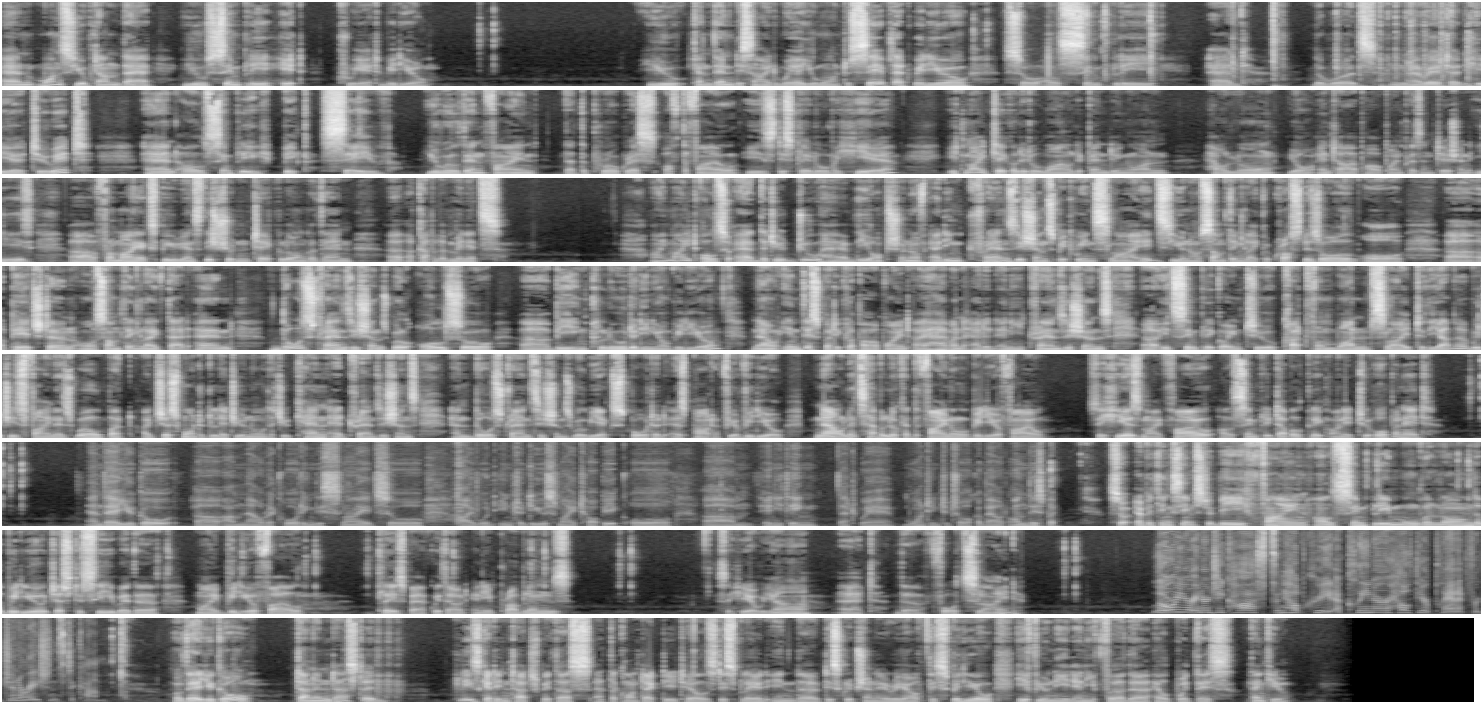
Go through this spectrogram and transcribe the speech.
And once you've done that, you simply hit create video. you can then decide where you want to save that video so I'll simply add the words narrated here to it and I'll simply pick save you will then find that the progress of the file is displayed over here it might take a little while depending on how long your entire PowerPoint presentation is. Uh, from my experience, this shouldn't take longer than uh, a couple of minutes. I might also add that you do have the option of adding transitions between slides, you know, something like a cross dissolve or uh, a page turn or something like that. And those transitions will also uh, be included in your video. Now in this particular PowerPoint, I haven't added any transitions. Uh, it's simply going to cut from one slide to the other, which is fine as well. But I just wanted to let you know that you can add transitions and those transitions will be exported as part of your video. Now let's have a look at the final video file. So here's my file. I'll simply double click on it to open it and there you go. Uh, I'm now recording this slide so I would introduce my topic or um, anything that we're wanting to talk about on this but so everything seems to be fine. I'll simply move along the video just to see whether my video file plays back without any problems. So here we are at the fourth slide Lower your energy costs and help create a cleaner, healthier planet for generations to come. Well, there you go. Done and dusted. Please get in touch with us at the contact details displayed in the description area of this video if you need any further help with this. Thank you.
